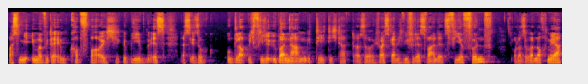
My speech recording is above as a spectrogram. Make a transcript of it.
Was mir immer wieder im Kopf bei euch geblieben ist, dass ihr so unglaublich viele Übernahmen getätigt habt. Also ich weiß gar nicht, wie viele das waren jetzt, vier, fünf oder sogar noch mehr.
